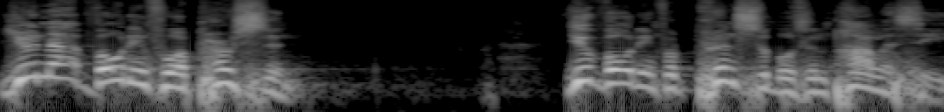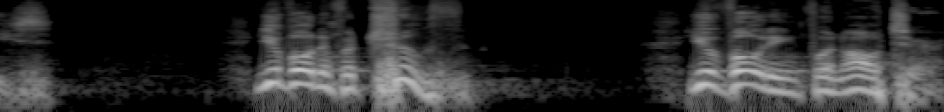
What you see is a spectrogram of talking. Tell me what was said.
you're not voting for a person, you're voting for principles and policies. You're voting for truth. You're voting for an altar.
